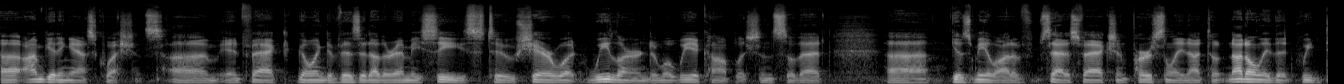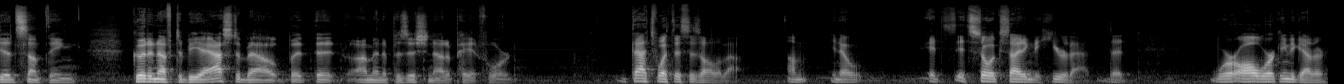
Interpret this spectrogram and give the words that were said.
uh, I'm getting asked questions. Um, in fact, going to visit other MECs to share what we learned and what we accomplished, and so that uh, gives me a lot of satisfaction personally. Not to, not only that we did something good enough to be asked about, but that I'm in a position now to pay it forward. That's what this is all about. Um, you know, it's it's so exciting to hear that that we're all working together.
